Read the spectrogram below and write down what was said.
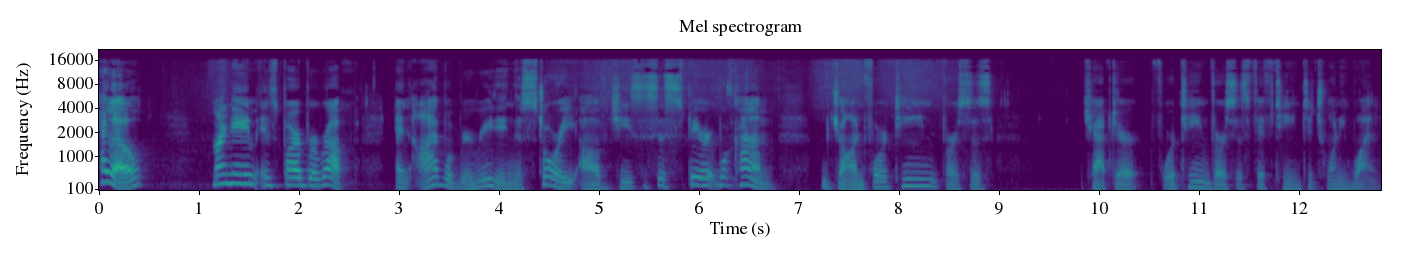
Hello, my name is Barbara Rupp, and I will be reading the story of Jesus' Spirit Will Come, John 14, verses, chapter 14, verses 15 to 21.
